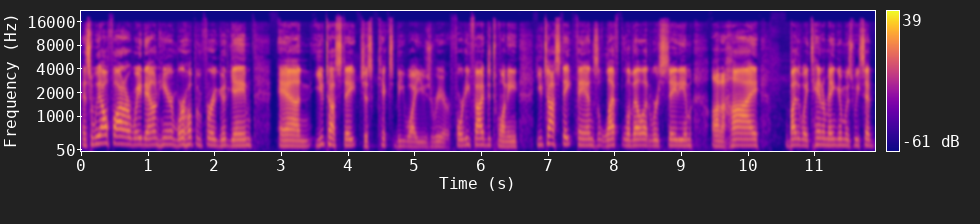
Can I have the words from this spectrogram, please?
And so we all fought our way down here, and we're hoping for a good game. And Utah State just kicks BYU's rear, 45 to 20. Utah State fans left LaVell Edwards Stadium on a high. By the way, Tanner Mangum, as we said,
